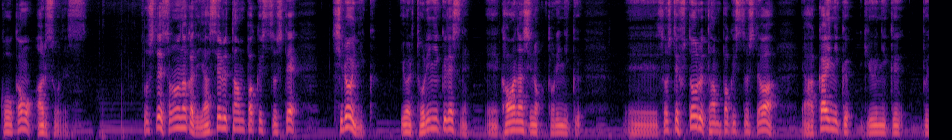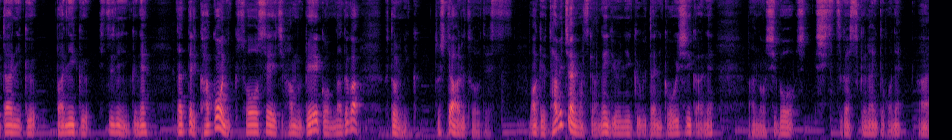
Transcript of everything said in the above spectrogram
効果もあるそうです。そしてその中で痩せるタンパク質として白い肉、いわゆる鶏肉ですね。えー、皮なしの鶏肉。えー、そして太るタンパク質としては赤い肉、牛肉、豚肉、馬肉、羊肉ね。だったり加工肉、ソーセージ、ハム、ベーコンなどが太る肉としてあるそうです。まあけど食べちゃいますからね、牛肉、豚肉美味しいからね。あの、脂肪、脂質が少ないとこね。はい。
